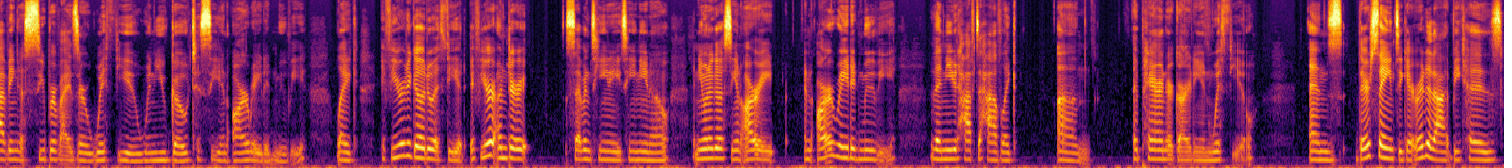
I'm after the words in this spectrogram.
having a supervisor with you when you go to see an R-rated movie. Like if you were to go to a theater, if you're under 17, 18, you know, and you want to go see an R-rate an R-rated movie, then you'd have to have like um, a parent or guardian with you. And they're saying to get rid of that because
